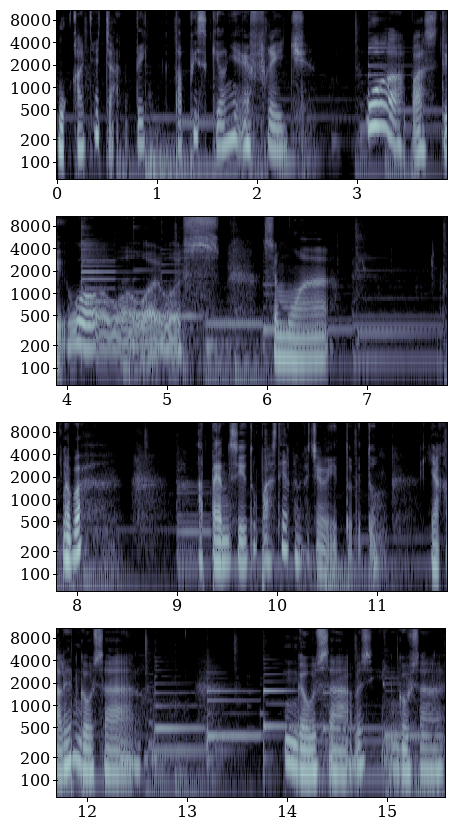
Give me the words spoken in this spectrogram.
mukanya cantik tapi skillnya average. Wah pasti. Wah wah wah, wah. semua apa atensi itu pasti akan ke cewek itu gitu. Ya kalian nggak usah nggak usah apa sih nggak usah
